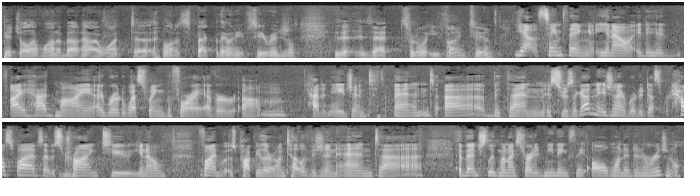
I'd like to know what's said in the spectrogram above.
bitch all I want about how I want uh, I want a spec, but they want to see originals. Is that, is that sort of what you find too? Yeah, same thing. You know, it had, I had my I wrote a West Wing before I ever um, had an agent, and uh, but then as soon as I got an agent, I wrote a Desperate Housewives. I was trying to you know find what was popular on television, and uh, eventually when I started meetings, they all wanted an original.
